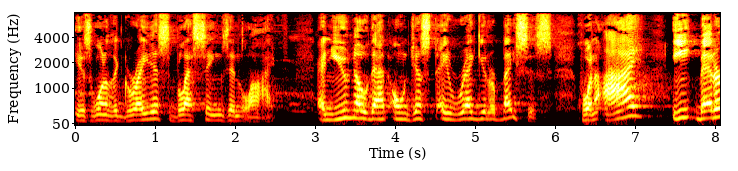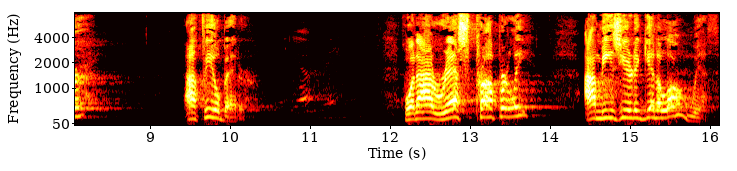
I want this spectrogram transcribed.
is one of the greatest blessings in life. And you know that on just a regular basis. When I eat better, I feel better. When I rest properly, I'm easier to get along with.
